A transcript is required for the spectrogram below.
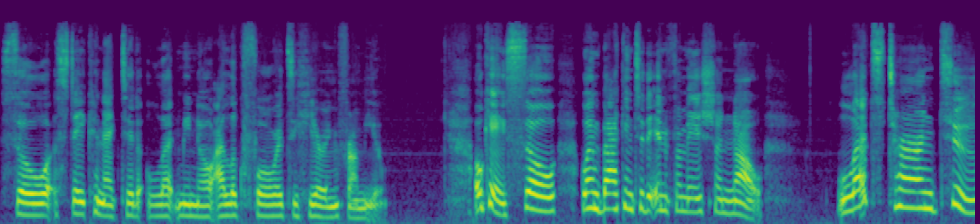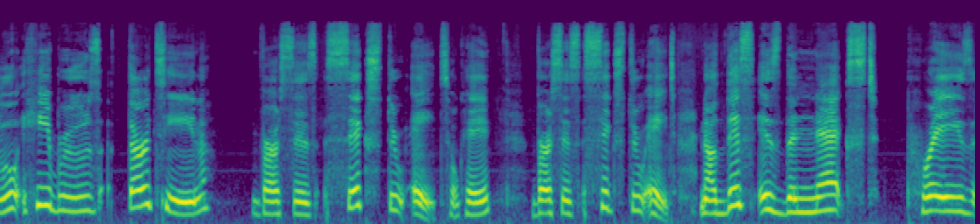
So stay connected. Let me know. I look forward to hearing from you. Okay, so going back into the information now, let's turn to Hebrews 13, verses 6 through 8. Okay, verses 6 through 8. Now, this is the next praise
